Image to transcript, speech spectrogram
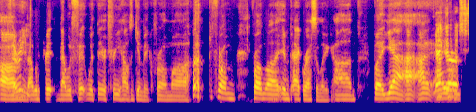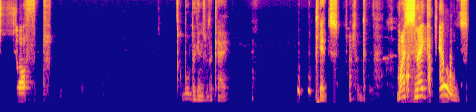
Um, that would fit. That would fit with their treehouse gimmick from uh from from uh, Impact Wrestling. Um, but yeah, I, I mega I, soft. What begins with a K? Kids. My snake kills.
